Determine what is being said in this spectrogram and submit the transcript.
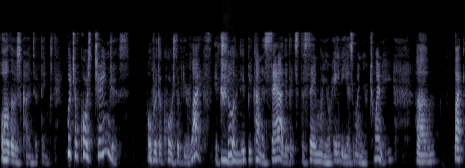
All those kinds of things, which of course changes over the course of your life. It should. Mhm. It'd be kind of sad if it's the same when you're 80 as when you're 20. Um, but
